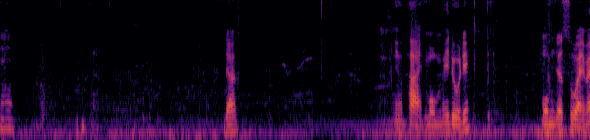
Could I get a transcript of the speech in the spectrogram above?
อืมเดี๋ยวเดี๋ยวถ่ายมุมให้ดูดิ มุมจะสวยไหม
